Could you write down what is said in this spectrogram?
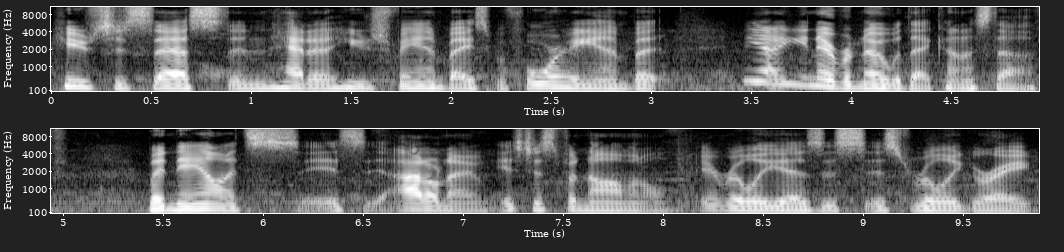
huge success and had a huge fan base beforehand, but you know, you never know with that kind of stuff. But now it's it's I don't know, it's just phenomenal. It really is. It's it's really great.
